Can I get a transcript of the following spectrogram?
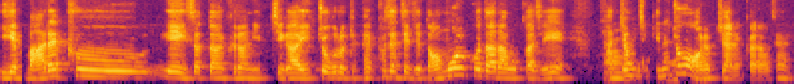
이게 마레프에 있었던 그런 입지가 이쪽으로 이렇게 100% 이제 넘어올 거다라고까지 단정 짓기는 조금 어렵지 않을까라고 생각해요.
